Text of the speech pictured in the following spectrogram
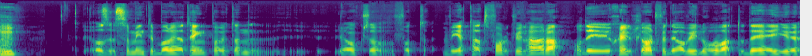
Mm. Och som inte bara jag tänkt på utan jag har också fått veta att folk vill höra. Och det är ju självklart för det har vi lovat. Och det är ju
